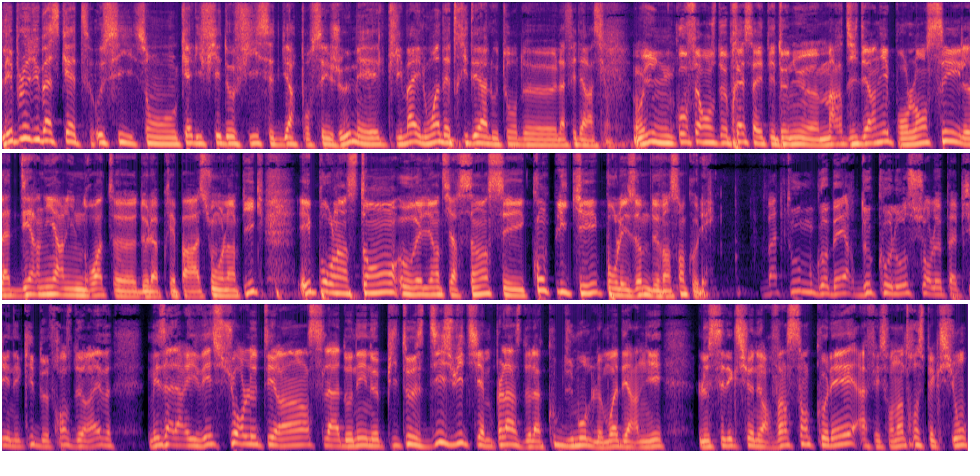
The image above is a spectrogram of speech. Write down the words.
Les Bleus du basket aussi sont qualifiés d'office et de guerre pour ces Jeux, mais le climat est loin d'être idéal autour de la fédération. Oui, une conférence de presse a été tenue euh, mardi dernier pour lancer la dernière ligne droite euh, de la préparation olympique. Et pour l'instant, Aurélien Tiersin, c'est compliqué pour les hommes de Vincent Collet. Batum, Gobert, deux colos sur le papier, une équipe de France de rêve. Mais à l'arrivée, sur le terrain, cela a donné une piteuse 18e place de la Coupe du Monde le mois dernier. Le sélectionneur Vincent Collet a fait son introspection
